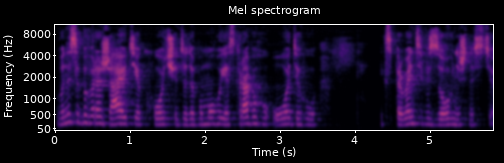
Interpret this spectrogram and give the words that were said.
Вони себе виражають як хочуть за допомогою яскравого одягу, експериментів із зовнішністю.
